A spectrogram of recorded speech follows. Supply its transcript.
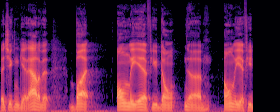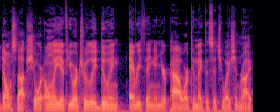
that you can get out of it, but only if you don't uh, only if you don't stop short, only if you are truly doing everything in your power to make the situation right.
